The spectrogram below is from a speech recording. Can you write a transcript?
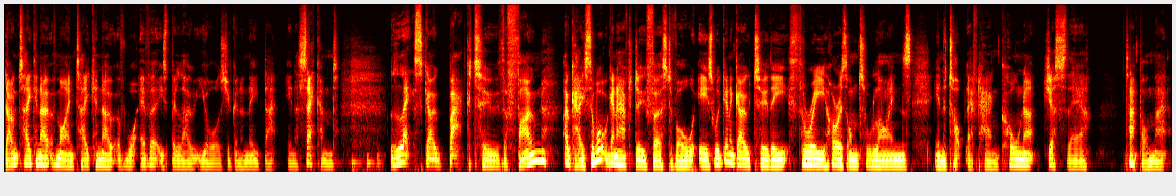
Don't take a note of mine. Take a note of whatever is below yours. You're going to need that in a second. Let's go back to the phone. Okay, so what we're going to have to do first of all is we're going to go to the three horizontal lines in the top left hand corner, just there. Tap on that.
